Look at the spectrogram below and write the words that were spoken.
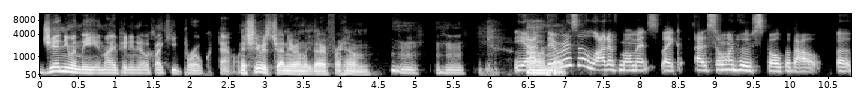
genuinely, in my opinion. It looked like he broke down. And she was genuinely there for him. Mhm, mhm. Yeah, Um, there but- was a lot of moments like as someone who spoke about uh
